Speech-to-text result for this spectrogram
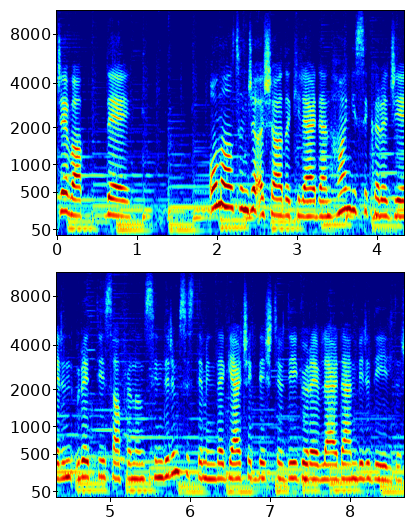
Cevap D. 16. aşağıdakilerden hangisi karaciğerin ürettiği safranın sindirim sisteminde gerçekleştirdiği görevlerden biri değildir?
